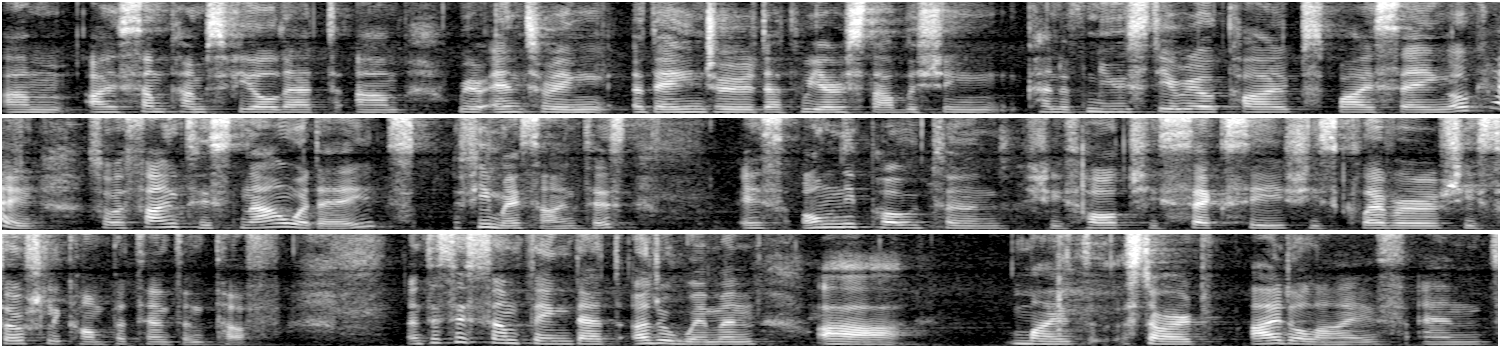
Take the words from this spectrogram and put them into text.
um, I sometimes feel that um, we're entering a danger that we are establishing kind of new stereotypes by saying, okay, so a scientist nowadays, a female scientist, is omnipotent, she's hot, she's sexy, she's clever, she's socially competent and tough. And this is something that other women uh, might start idolize and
